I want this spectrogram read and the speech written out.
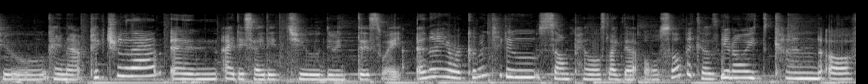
to kind of picture that and I decided to do it this way. And I recommend to do some panels like that also because, you know, it kind of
